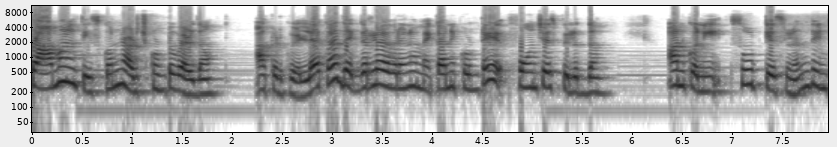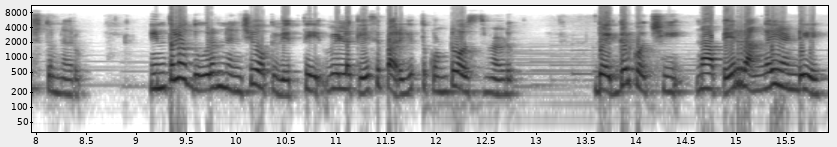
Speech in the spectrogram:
సామాన్లు తీసుకొని నడుచుకుంటూ వెళ్దాం. అక్కడికి వెళ్ళాక దగ్గరలో ఎవరైనా మెకానిక్ ఉంటే ఫోన్ చేసి పిలుద్దాం అనుకొని సూట్ కేసులను దించుతున్నారు. ఇంతలో దూరం నుంచి ఒక వ్యక్తి వీళ్ళకేసి పరిగెత్తుకుంటూ వస్తున్నాడు. దగ్గరకొచ్చి నా పేరు రంగయ్య అండి.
